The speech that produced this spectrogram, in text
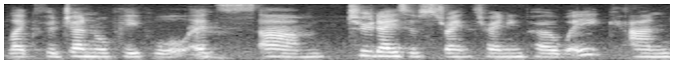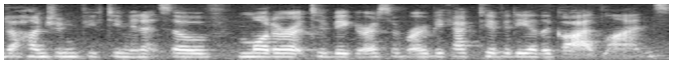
like for general people, it's um, two days of strength training per week and 150 minutes of moderate to vigorous aerobic activity are the guidelines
